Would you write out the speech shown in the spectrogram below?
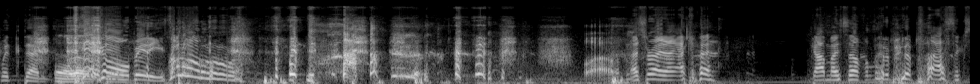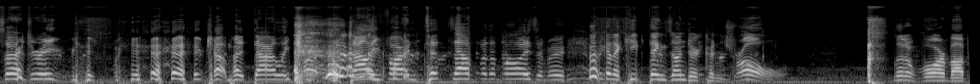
with them Oh, that was big good. old bitties. Wow. That's right. I, I got, myself a little bit of plastic surgery. got my Dolly Dolly Parton tits out for the boys, and we're, we're gonna keep things under control. Little warm up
